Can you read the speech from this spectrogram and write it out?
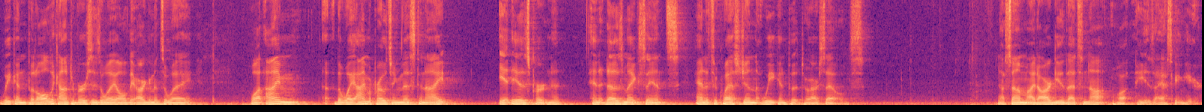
we can put all the controversies away, all the arguments away. What I'm, the way I'm approaching this tonight, it is pertinent and it does make sense, and it's a question that we can put to ourselves. Now, some might argue that's not what he is asking here.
